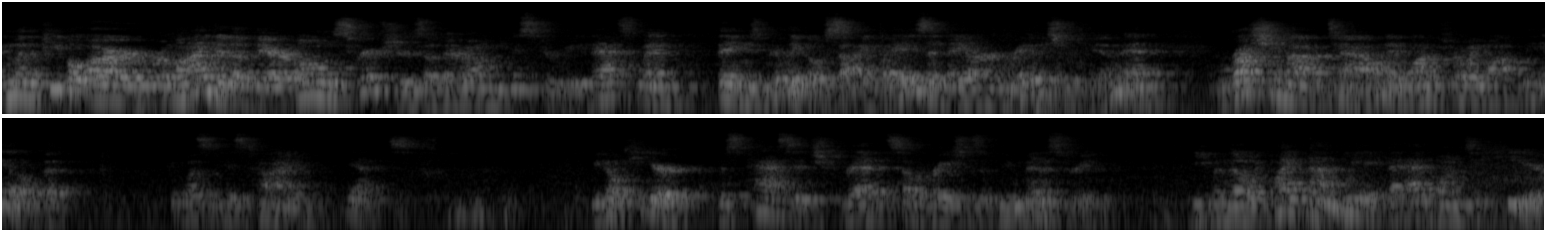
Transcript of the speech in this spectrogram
And when the people are reminded of their own scriptures, of their own history, that's when things really go sideways and they are enraged with him and rush him out of town and want to throw him off the hill. But wasn't his time yet. We don't hear this passage read at celebrations of new ministry, even though it might not be a bad one to hear,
